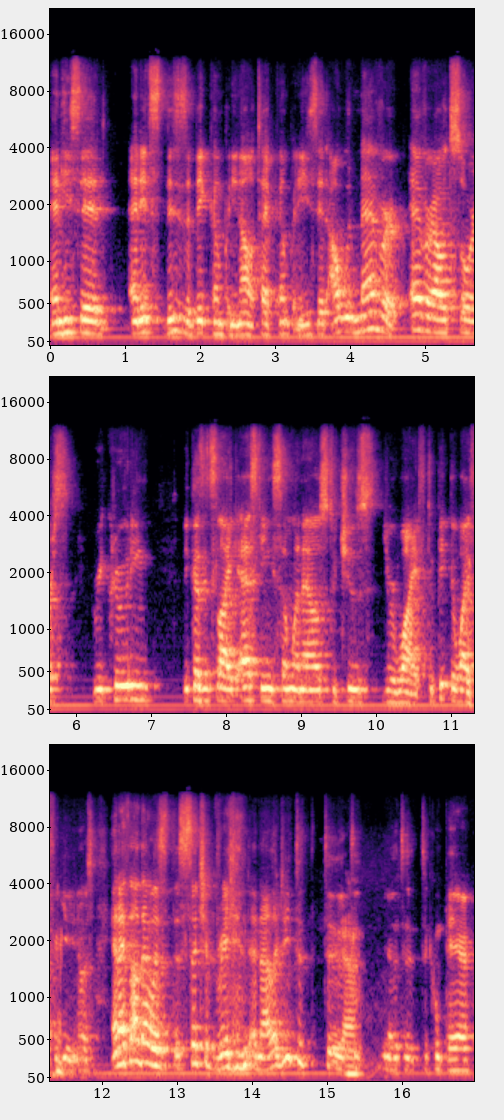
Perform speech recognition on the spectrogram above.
and he said, and it's this is a big company now, tech company. He said, I would never ever outsource recruiting because it's like asking someone else to choose your wife to pick the wife for you you know and i thought that was such a brilliant analogy to to, yeah. to you know to, to compare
